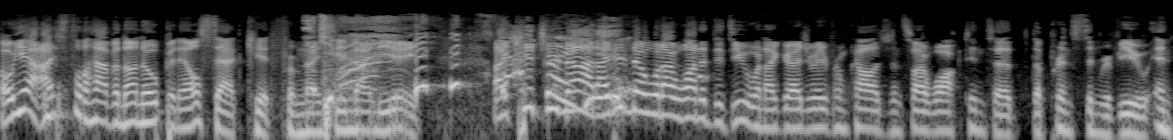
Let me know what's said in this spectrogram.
Oh yeah, I still have an unopened LSAT kit from 1998. I kid you not. I didn't know what I wanted to do when I graduated from college, and so I walked into the Princeton Review, and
